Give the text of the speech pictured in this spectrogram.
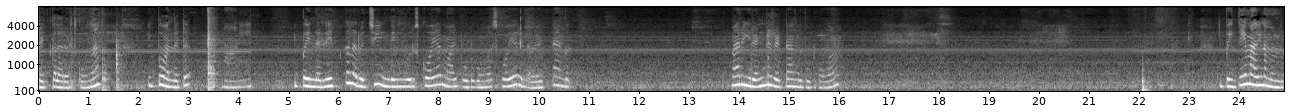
ரெட் கலர் எடுத்துக்கோங்க. இப்போ வந்துட்டு நானே இப்போ இந்த ரெட் கலர் வச்சு இங்கே நீங்கள் ஒரு ஸ்கொயர் மாதிரி போட்டுக்கோங்க. ஸ்கொயர் இல்லை ரெக்டாங்கிள் மாதிரி ரெண்டு ரெக்டாங்கிள் போட்டுக்கோங்க. இப்போ இதே மாதிரி நம்ம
